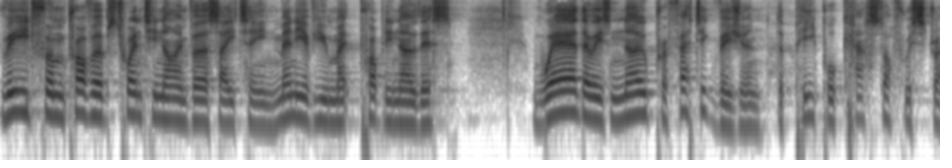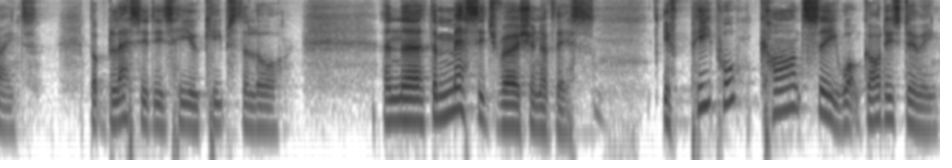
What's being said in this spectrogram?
read from Proverbs 29, verse 18. Many of you may probably know this. Where there is no prophetic vision, the people cast off restraint, but blessed is he who keeps the law. And the, the message version of this if people can't see what God is doing,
